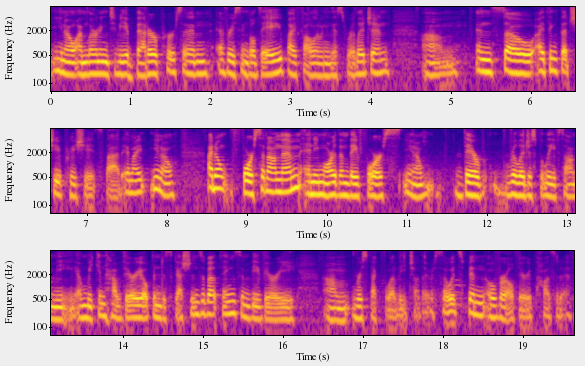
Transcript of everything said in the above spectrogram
you know, I'm learning to be a better person every single day by following this religion. Um, and so I think that she appreciates that. And I, you know, I don't force it on them any more than they force, you know, their religious beliefs on me. And we can have very open discussions about things and be very um, respectful of each other. So it's been overall very positive.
